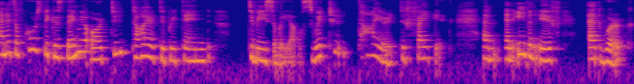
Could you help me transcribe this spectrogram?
And it's of course because then we are too tired to pretend to be somebody else. We're too tired to fake it. And, and even if at work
